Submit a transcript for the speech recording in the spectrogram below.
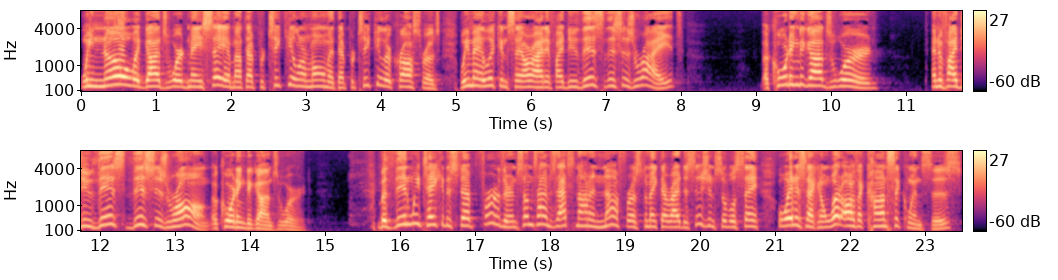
We know what God's word may say about that particular moment, that particular crossroads. We may look and say, all right, if I do this, this is right. According to God's word, and if I do this, this is wrong according to God's word. But then we take it a step further, and sometimes that's not enough for us to make that right decision. So we'll say, well, wait a second, what are the consequences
